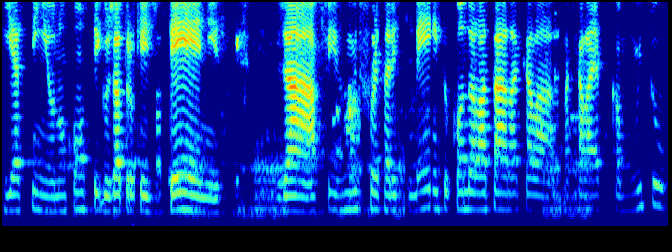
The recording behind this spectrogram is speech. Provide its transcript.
E assim, eu não consigo, já troquei de tênis, já fiz muito fortalecimento. Quando ela tá naquela, naquela época muito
